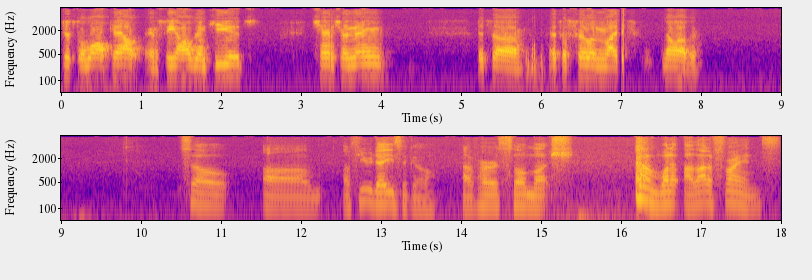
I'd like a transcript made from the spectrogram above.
just to walk out and see all them kids chant your name. It's a it's a feeling like no other. So, um, a few days ago, I've heard so much. one of, a lot of friends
